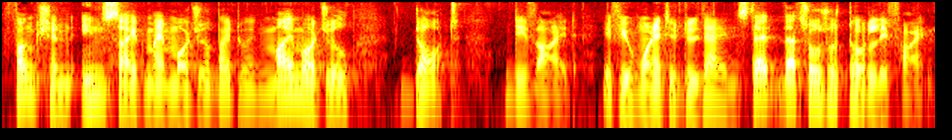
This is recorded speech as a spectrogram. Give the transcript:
function inside my module by doing my module dot divide. If you wanted to do that instead, that's also totally fine.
